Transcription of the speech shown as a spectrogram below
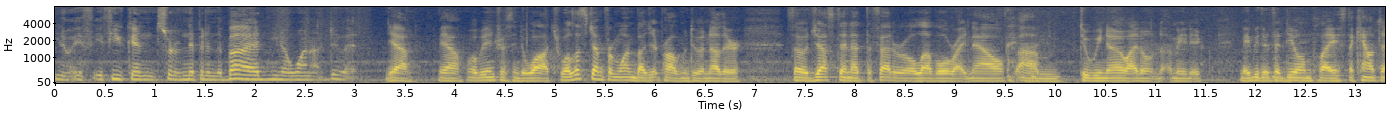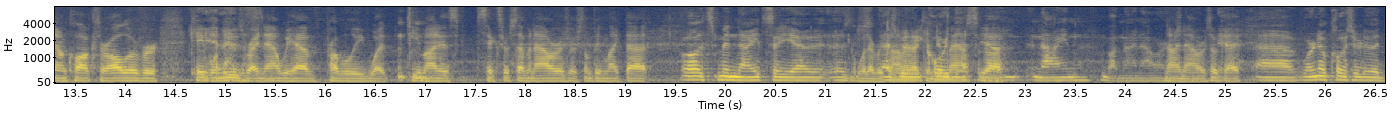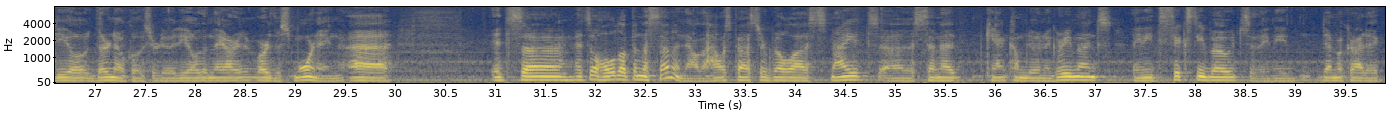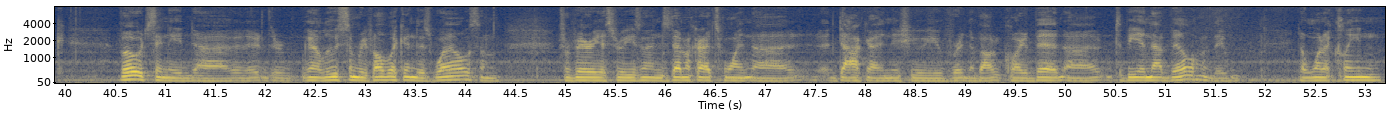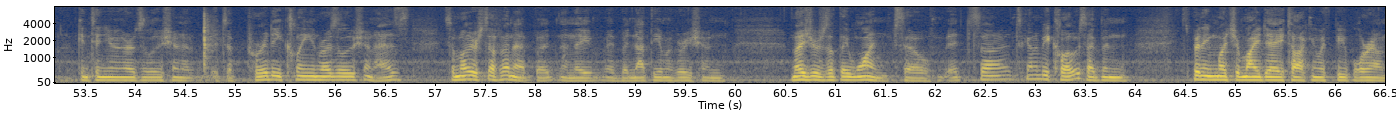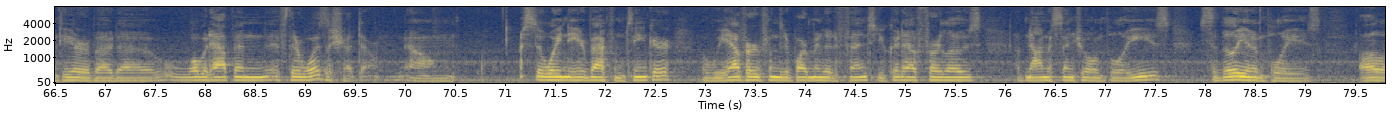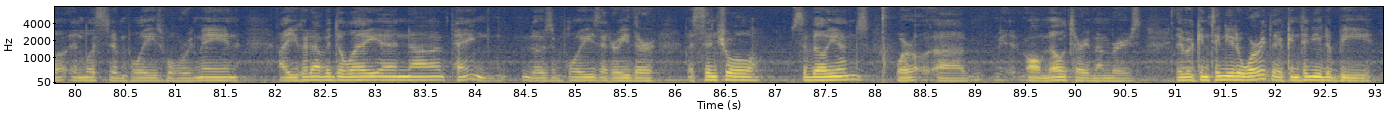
you know, if, if you can sort of nip it in the bud, you know, why not do it? Yeah, yeah. Well, it'll be interesting to watch. Well, let's jump from one budget problem to another. So, Justin, at the federal level right now, um, do we know? I don't. I mean, it, maybe there's a deal in place. The countdown clocks are all over cable Yes. news right now. We have probably what t minus six or seven hours or something like that. Well, it's midnight, so yeah, as, Whatever as time we I can do record this, yeah. about nine, about nine hours. Nine hours, okay. Yeah. Uh, we're no closer to a deal. They're no closer to a deal than they are were this morning. Uh, it's uh, it's a holdup in the Senate now. The House passed their bill last night. Uh, the Senate can't come to an agreement. They need 60 votes. So they need Democratic votes. They need. Uh, they're they're going to lose some Republicans as well. Some for various reasons. Democrats want uh, DACA, an issue you've written about quite a bit, uh, to be in that bill. They don't want a clean continuing resolution. It- It's a pretty clean resolution. Has some other stuff in it, but and they but not the immigration measures that they want. So it's uh, it's going to be close. I've been spending much of my day talking with people around here about uh, what would happen if there was a shutdown. Um, Still waiting to hear back from Tinker, but we have heard from the Department of Defense you could have furloughs of non essential employees, civilian employees, all enlisted employees will remain. Uh, you could have a delay in uh, paying those employees that are either essential civilians or uh, all military members. They would continue to work, they would continue to be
